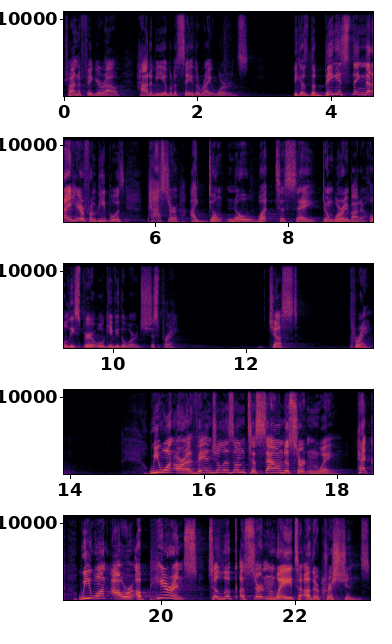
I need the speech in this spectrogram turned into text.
trying to figure out how to be able to say the right words. Because the biggest thing that I hear from people is, Pastor, I don't know what to say. Don't worry about it. Holy Spirit will give you the words. Just pray. Just pray. We want our evangelism to sound a certain way. Heck, we want our appearance to look a certain way to other Christians.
